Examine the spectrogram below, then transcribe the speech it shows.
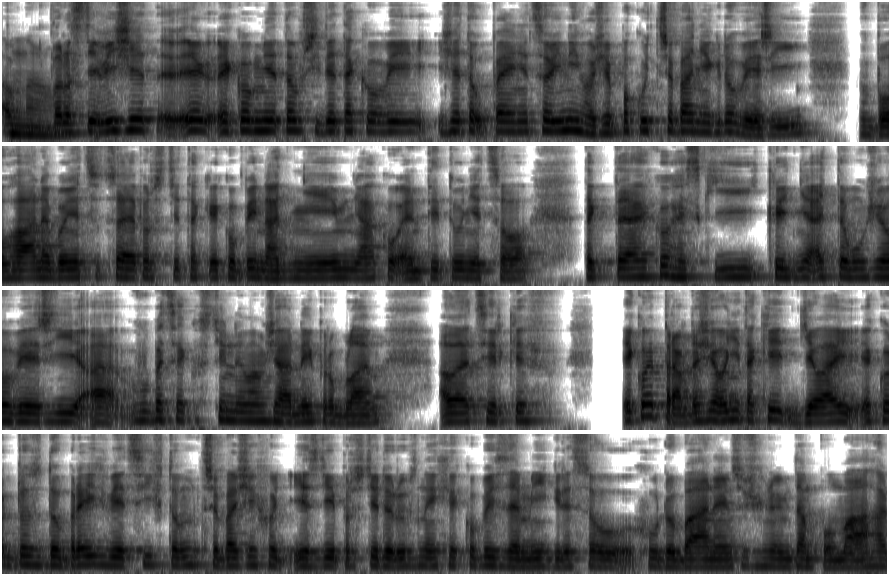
A no. prostě víš, že jako mně to přijde takový, že je to úplně něco jiného, že pokud třeba někdo věří v Boha nebo něco, co je prostě tak jakoby nad ním, nějakou entitu, něco, tak to je jako hezký, klidně ať tomu, že ho věří a vůbec jako s tím nemám žádný problém, ale církev jako je pravda, že oni taky dělají jako dost dobrých věcí v tom třeba, že jezdí prostě do různých jakoby zemí, kde jsou chudobá, nevím, co všechno jim tam pomáhat,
